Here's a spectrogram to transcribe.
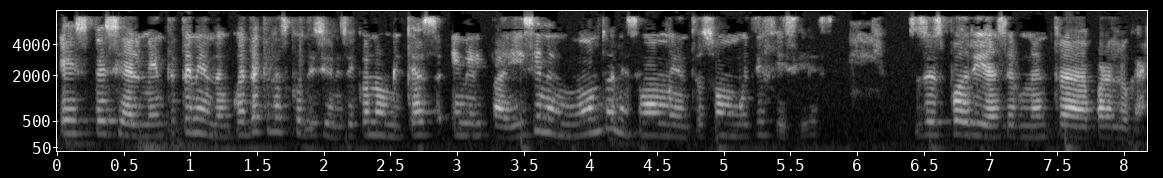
especialmente teniendo en cuenta que las condiciones económicas en el país y en el mundo en ese momento son muy difíciles. Entonces podría ser una entrada para el hogar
